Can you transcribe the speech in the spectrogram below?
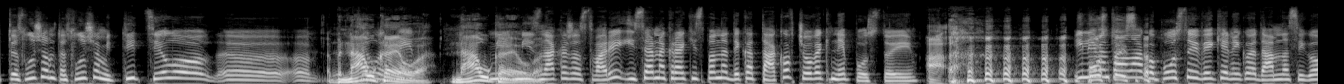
те слушам, те слушам и ти цело... Е, е, Абе, наука е цело ова. Наука ми, е ми ова. знакажа ствари и се на крај ќе испадне дека таков човек не постои. А, Или Постои евентуално ако постои веќе некоја дамна си го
